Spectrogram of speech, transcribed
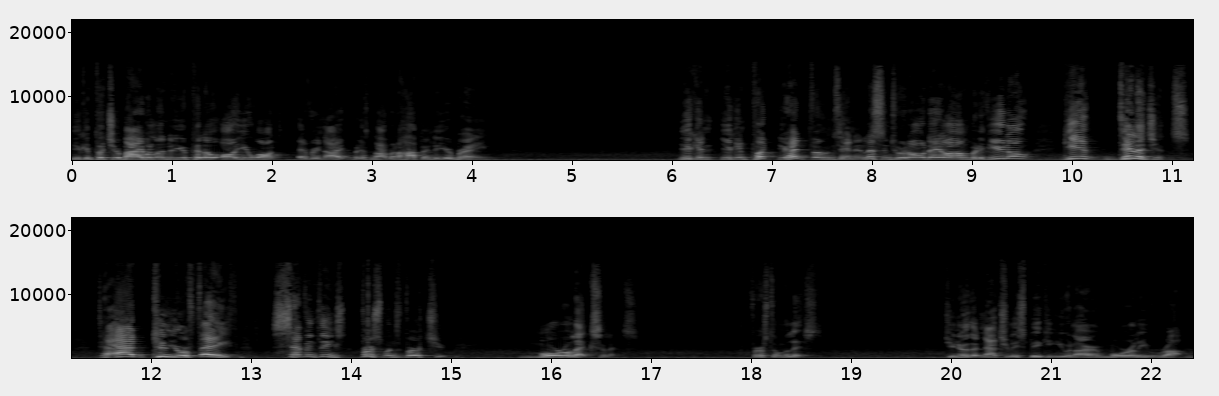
You can put your Bible under your pillow all you want every night, but it's not going to hop into your brain. You can, you can put your headphones in and listen to it all day long, but if you don't give diligence to add to your faith, seven things. First one's virtue, moral excellence. First on the list. Do you know that naturally speaking, you and I are morally rotten?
